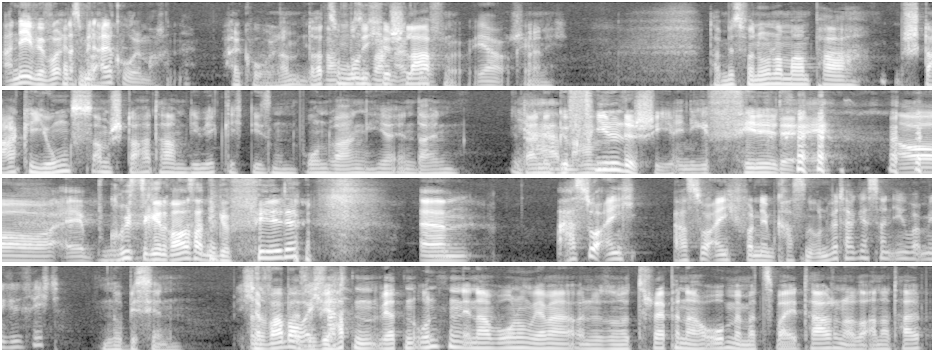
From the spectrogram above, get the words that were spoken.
Ah nee, wir wollten das Hätten mit wir. Alkohol machen. Ne? Alkohol. ne? Dazu muss ich hier schlafen. Ja, okay. Wahrscheinlich. Da müssen wir nur noch mal ein paar starke Jungs am Start haben, die wirklich diesen Wohnwagen hier in, dein, in Ja, deine Gefilde schieben. In die Gefilde, ey. oh, ey, Grüße gehen raus an die Gefilde. ähm, hast du eigentlich, hast du eigentlich von dem krassen Unwetter gestern irgendwas mitgekriegt? Nur ein bisschen. Ich Also hab- war bei euch wir was? hatten, wir hatten unten in der Wohnung, wir haben ja so eine Treppe nach oben, wir haben ja zwei Etagen, also anderthalb.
